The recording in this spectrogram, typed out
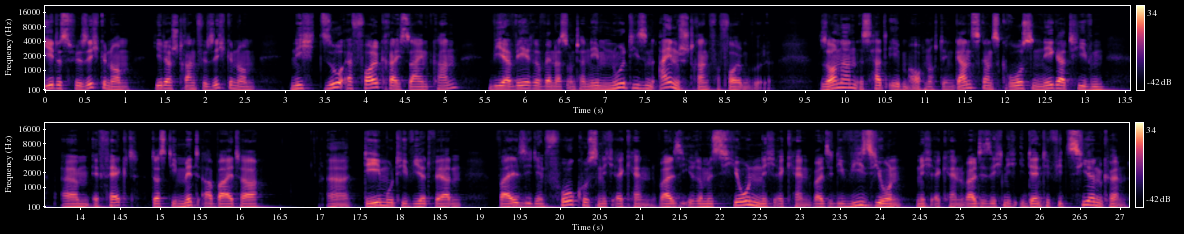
jedes für sich genommen, jeder Strang für sich genommen, nicht so erfolgreich sein kann, wie er wäre, wenn das Unternehmen nur diesen einen Strang verfolgen würde, sondern es hat eben auch noch den ganz, ganz großen negativen ähm, Effekt, dass die Mitarbeiter äh, demotiviert werden, weil sie den Fokus nicht erkennen, weil sie ihre Mission nicht erkennen, weil sie die Vision nicht erkennen, weil sie sich nicht identifizieren können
